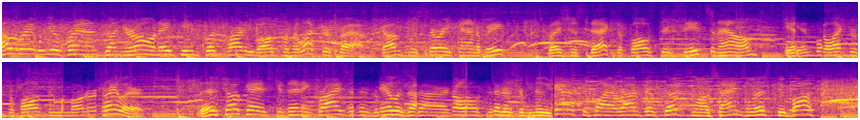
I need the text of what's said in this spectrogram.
Celebrate with your friends on your own 18-foot party boat from Electrocraft. Comes with Surrey canopy, spacious deck, upholstered seats, and helm. Inboard electric propulsion motor trailer. This showcase containing prizes as real as our considers from New York to fly a round trip trip from Los Angeles to Boston.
